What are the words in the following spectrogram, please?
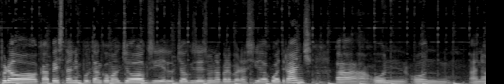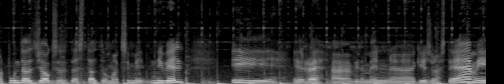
però cap és tan important com els Jocs i els Jocs és una preparació de 4 anys eh, on, on en el punt dels Jocs has d'estar al teu màxim nivell i, i res, eh, evidentment eh, aquí és on estem i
